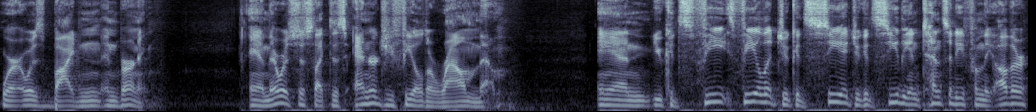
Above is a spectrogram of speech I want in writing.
where it was Biden and Bernie and there was just like this energy field around them and you could fe- feel it you could see it you could see the intensity from the other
